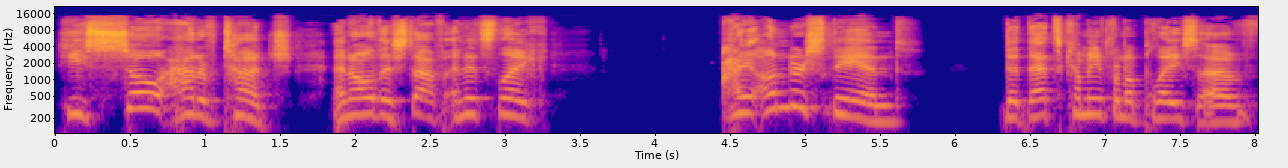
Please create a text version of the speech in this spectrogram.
he's so out of touch and all this stuff. And it's like, I understand that that's coming from a place of,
